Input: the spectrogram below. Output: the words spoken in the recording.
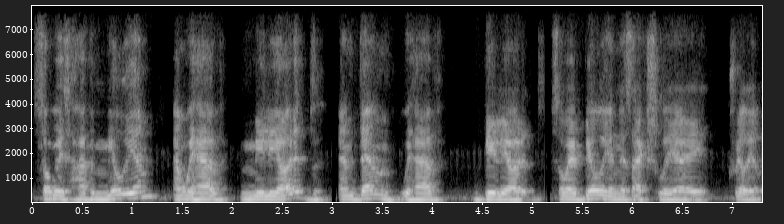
so we have a million and we have milliard and then we have billiard so a billion is actually a trillion.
